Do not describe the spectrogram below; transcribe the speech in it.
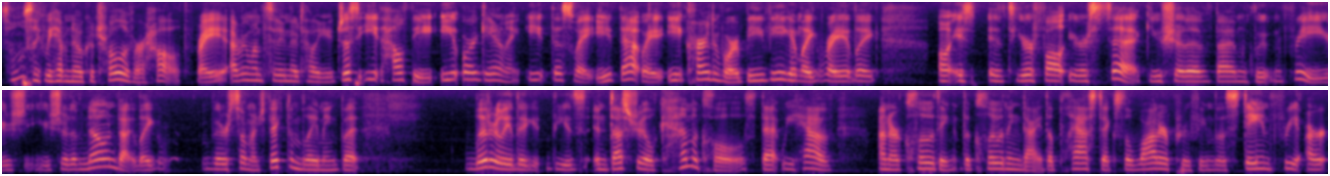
it's almost like we have no control over our health, right? Everyone's sitting there telling you, just eat healthy, eat organic, eat this way, eat that way, eat carnivore, be vegan, like, right? Like, oh, it's, it's your fault you're sick. You should have been gluten free. You, sh- you should have known that. Like, there's so much victim blaming, but literally, the, these industrial chemicals that we have on our clothing, the clothing dye, the plastics, the waterproofing, the stain free, are,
